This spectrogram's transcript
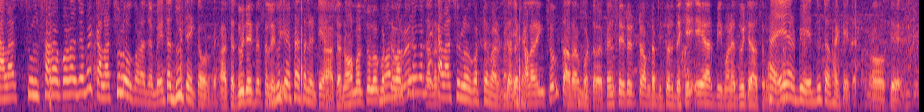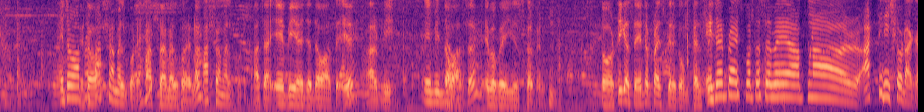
কালার চুল ছাড়াও করা যাবে কালার চুলও করা যাবে। এটা দুইটাই করবে। আচ্ছা দুইটাই ফ্যাসিলিটি দুইটাই ফ্যাসিলিটি আছে। আচ্ছা নর্মাল চুলও করতে পারবে কালার চুলও করতে পারবেন যাদের কালারিং চুল তারাও করতে পারবে। ফ্যান্সি এটা একটু আমরা ভিতরে দেখি এ আর বি মানে দুইটা আছে হ্যাঁ এ আর বি দুইটা থাকে এটা। ওকে এটাও আপনার এটাও- পাঁচশো এম করে। পাঁচশো এম করে না? পাঁচশো এম করে। আচ্ছা এ বি এ যে দেওয়া আছে এ আর বি এ বি দেওয়া আছে এভাবে ইউজ করবেন। তো ঠিক আছে এটা প্রাইস কীরকম? ফ্যান্সি এটার প্রাইস পড়তেছে ভাই আপনার আটত্রিশশো টাকা।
